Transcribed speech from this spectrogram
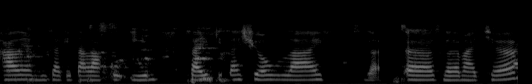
hal yang bisa kita lakuin. Selain kita show live segala, segala macem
